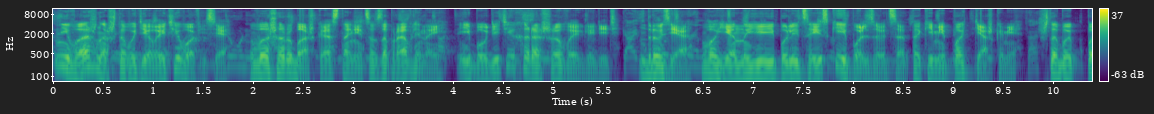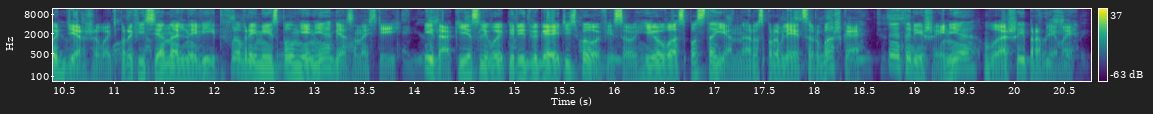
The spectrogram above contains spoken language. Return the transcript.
Неважно, что вы делаете в офисе. Ваша рубашка останется заправленной и будете хорошо выглядеть. Друзья, военные и полицейские пользуются такими подтяжками, чтобы поддерживать профессиональный вид во время исполнения обязанностей. Итак, если вы передвигаетесь по офису и у вас постоянно расправляется рубашка, это решение вашей проблемы.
